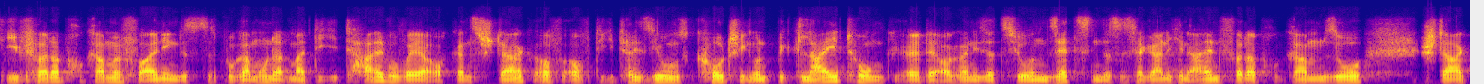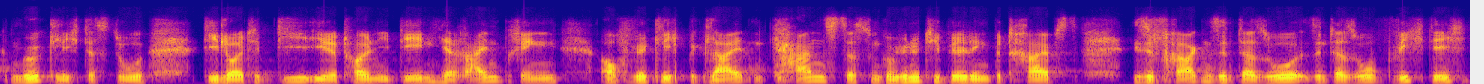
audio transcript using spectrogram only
die Förderprogramme, vor allen Dingen das, das Programm 100 mal digital, wo wir ja auch ganz stark auf, auf Digitalisierungscoaching und Begleitung äh, der Organisation setzen. Das ist ja gar nicht in allen Förderprogrammen so stark möglich, dass du die Leute, die ihre tollen Ideen hier reinbringen, auch wirklich begleiten kannst, dass du ein Community Building betreibst. Diese Fragen sind da so, sind da so wichtig.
